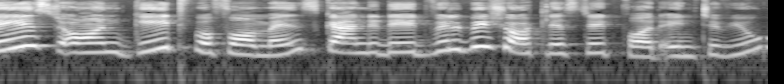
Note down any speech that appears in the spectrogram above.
Based on GATE performance, candidate will be shortlisted for interview.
